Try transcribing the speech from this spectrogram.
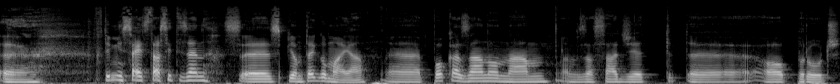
E, tym Inside Star Citizen z, z 5 maja e, pokazano nam w zasadzie e, oprócz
